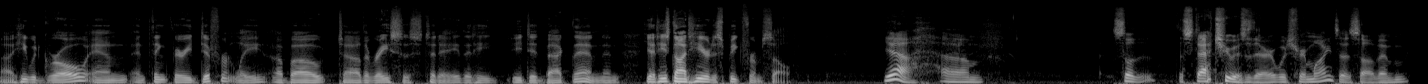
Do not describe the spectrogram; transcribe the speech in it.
uh, he would grow and, and think very differently about uh, the races today that he, he did back then. And yet he's not here to speak for himself. Yeah. Um, so the, the, statue is there, which reminds us of him,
